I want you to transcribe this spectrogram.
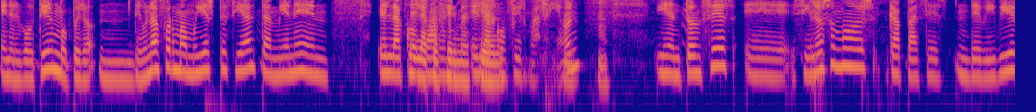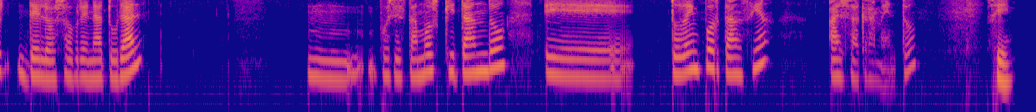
en el bautismo, pero mm, de una forma muy especial también en, en, la, confirmación. En la confirmación. Y entonces, eh, si no somos capaces de vivir de lo sobrenatural, mm, pues estamos quitando eh, toda importancia al sacramento. Sí,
